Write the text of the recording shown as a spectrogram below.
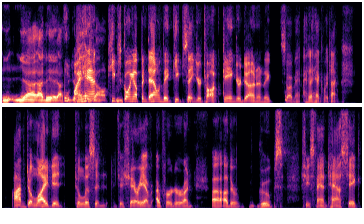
Yeah, I did. I said my hand gone. keeps going up and down. They keep saying you're talking, you're done, and they so I've had a heck of a time. I'm delighted to listen to Sherry. I've, I've heard her on uh, other groups. She's fantastic.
